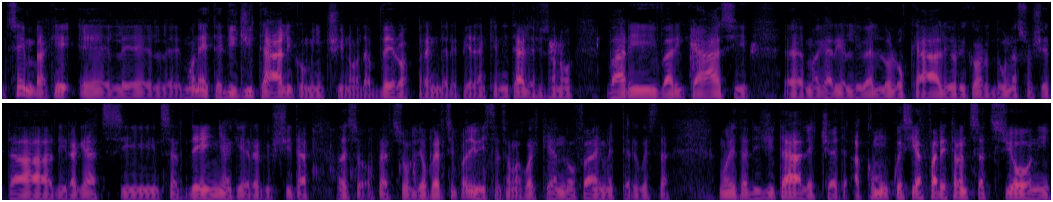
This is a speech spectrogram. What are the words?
sembra che eh, le, le, monete digitali comincino davvero a prendere piede. Anche in Italia ci sono vari, vari casi, eh, magari a livello locale. Io ricordo una società di ragazzi in Sardegna che era riuscita, adesso ho perso, li ho persi un po' di vista, insomma, qualche anno fa a emettere questa moneta digitale, eccetera. A comunque sia fare transazioni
